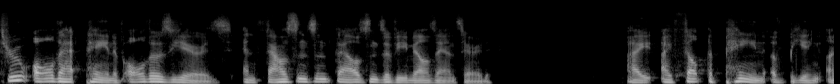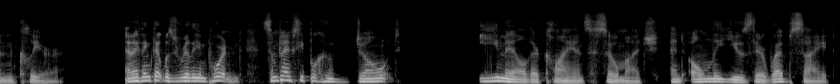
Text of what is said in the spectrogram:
through all that pain of all those years and thousands and thousands of emails answered, I, I felt the pain of being unclear. And I think that was really important. Sometimes people who don't email their clients so much and only use their website,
